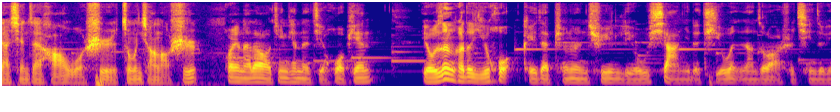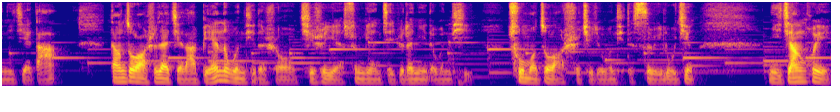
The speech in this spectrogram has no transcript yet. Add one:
大家现在好，我是周文强老师，欢迎来到今天的解惑篇。有任何的疑惑，可以在评论区留下你的提问，让周老师亲自给你解答。当周老师在解答别人的问题的时候，其实也顺便解决了你的问题，触摸周老师解决问题的思维路径，你将会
